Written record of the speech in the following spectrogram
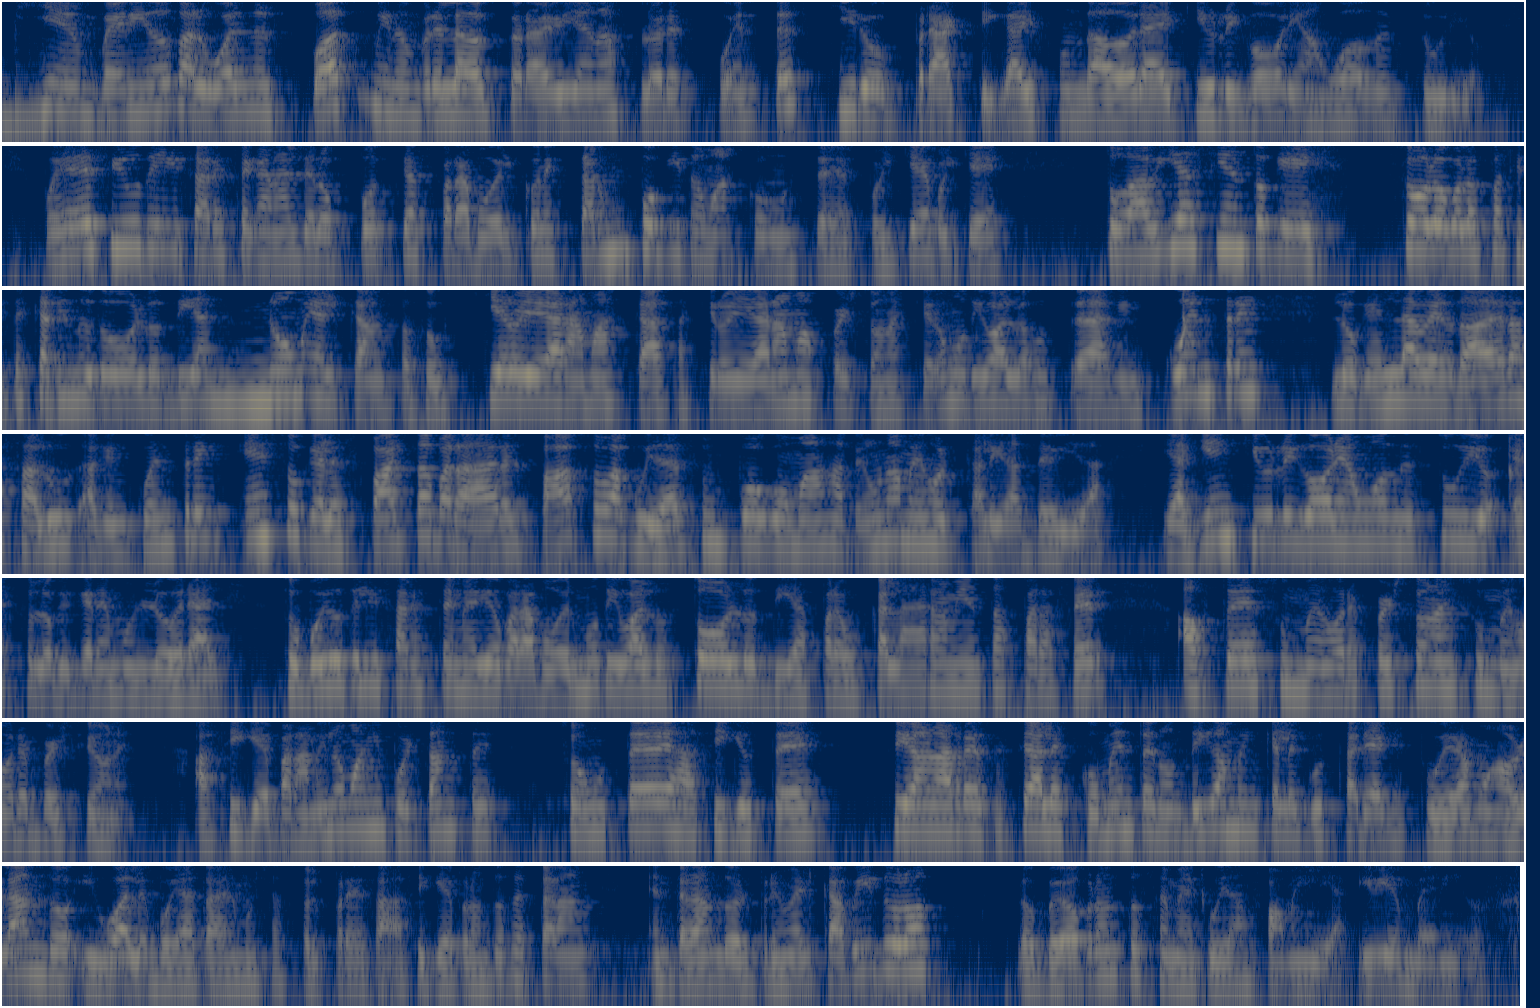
Bienvenidos al Wellness Spot. Mi nombre es la doctora Viviana Flores Fuentes, quiropráctica y fundadora de Q Rigori and Wellness Studio. Pues he decidido utilizar este canal de los podcasts para poder conectar un poquito más con ustedes. ¿Por qué? Porque todavía siento que solo con los pacientes que atiendo todos los días no me alcanza. So, quiero llegar a más casas, quiero llegar a más personas, quiero motivarlos a ustedes a que encuentren lo que es la verdadera salud, a que encuentren eso que les falta para dar el paso a cuidarse un poco más, a tener una mejor calidad de vida. Y aquí en Q Rigorian Wellness Studio eso es lo que queremos lograr. So voy a utilizar este medio para poder motivarlos todos los días, para buscar las herramientas para hacer a ustedes sus mejores personas y sus mejores versiones. Así que para mí lo más importante son ustedes, así que ustedes sigan las redes sociales, comenten, díganme en qué les gustaría que estuviéramos hablando. Igual les voy a traer muchas sorpresas, así que pronto se estarán enterando del primer capítulo. Los veo pronto, se me cuidan familia y bienvenidos.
